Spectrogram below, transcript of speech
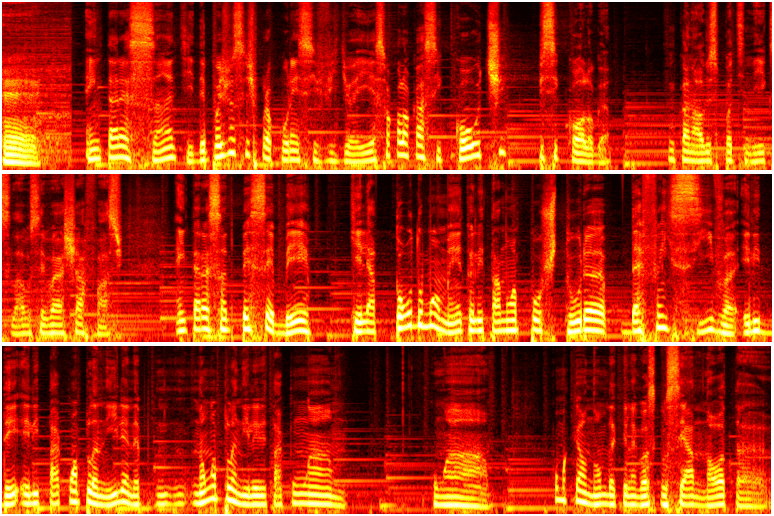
É, é interessante. Depois vocês procurem esse vídeo aí. É só colocar assim: coach psicóloga. no canal do Spotnix, lá você vai achar fácil. É interessante perceber que ele a todo momento ele tá numa postura defensiva. Ele, de, ele tá com a planilha, né? Não uma planilha, ele tá com uma. uma. Como que é o nome daquele negócio que você anota?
